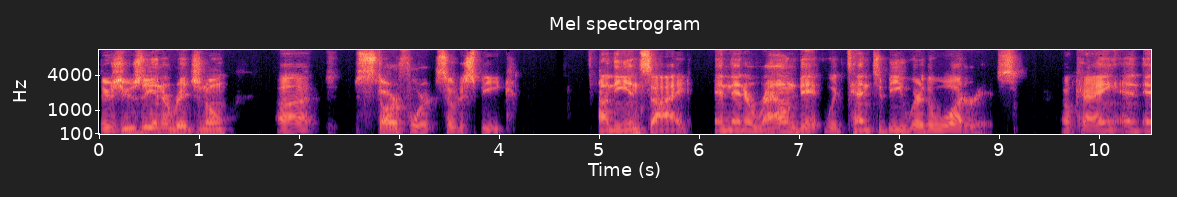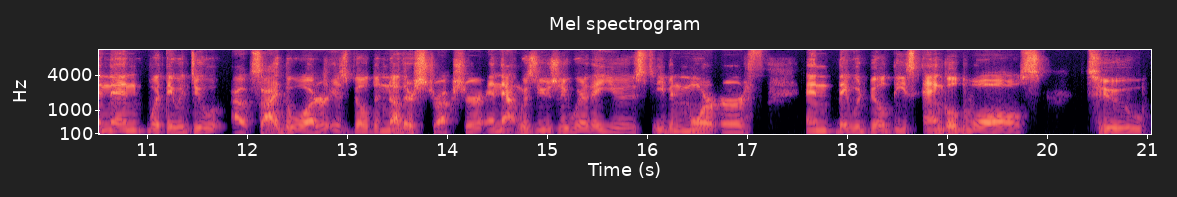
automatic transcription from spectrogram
there's usually an original uh, star fort so to speak on the inside. And then around it would tend to be where the water is okay? And and then what they would do outside the water is build another structure. And that was usually where they used even more earth. And they would build these angled walls to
